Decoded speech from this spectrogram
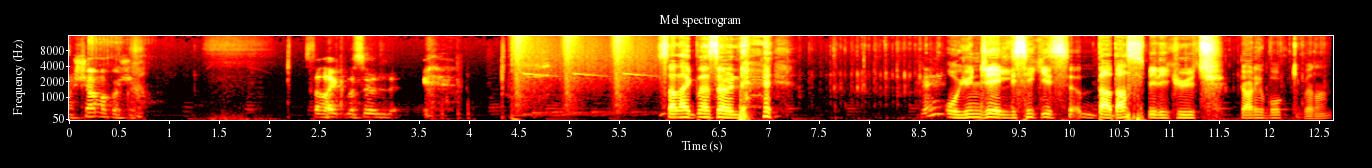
Aşağı mı koşayım? Salak nasıl öldü? Salak nasıl öldü? Ne? Oyuncu 58, Dadas 1 2 3. Şarkı bok gibi lan.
